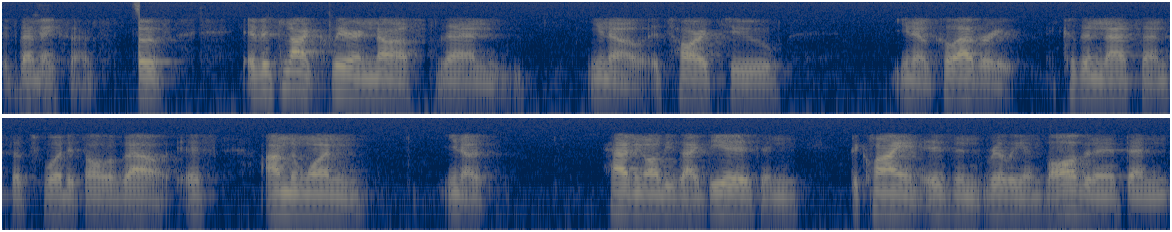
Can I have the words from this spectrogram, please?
If that Okay. makes sense. So if if it's not clear enough, then you know it's hard to you know collaborate because in that sense, that's what it's all about. If I'm the one, you know, having all these ideas and the client isn't really involved in it, then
